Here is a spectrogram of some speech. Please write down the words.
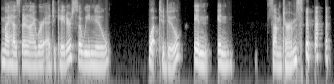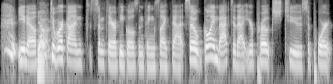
my husband and I were educators, so we knew what to do in in some terms, you know, yep. to work on some therapy goals and things like that. So, going back to that, your approach to support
